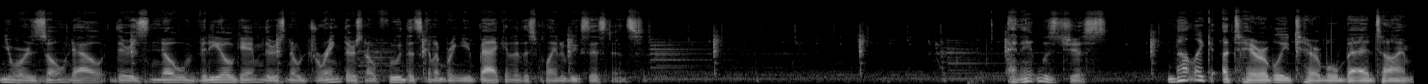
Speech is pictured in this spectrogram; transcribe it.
You are zoned out. There's no video game, there's no drink, there's no food that's gonna bring you back into this plane of existence. And it was just not like a terribly terrible bad time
